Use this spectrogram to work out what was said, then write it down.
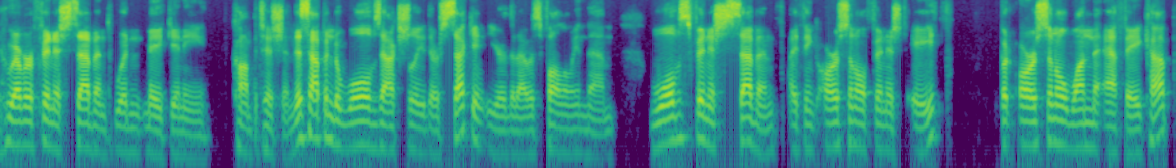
whoever finished seventh wouldn't make any competition. This happened to Wolves actually their second year that I was following them. Wolves finished seventh. I think Arsenal finished eighth, but Arsenal won the FA Cup.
